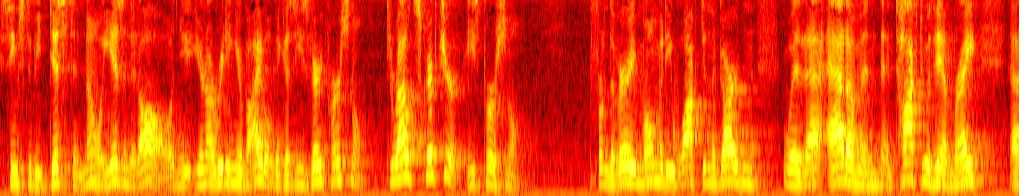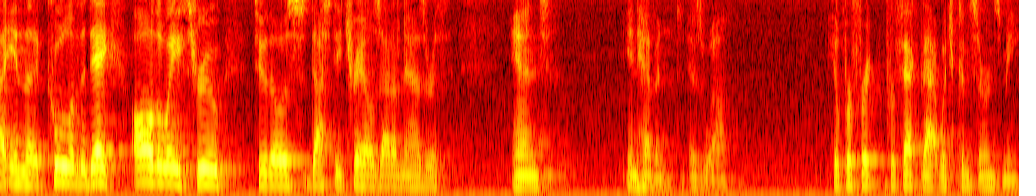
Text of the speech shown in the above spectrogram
seems to be distant. No, he isn't at all. And you, you're not reading your Bible because he's very personal. Throughout Scripture, he's personal from the very moment he walked in the garden with Adam and, and talked with him, right, uh, in the cool of the day, all the way through to those dusty trails out of Nazareth and in heaven as well. He'll perfect, that which concerns me.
